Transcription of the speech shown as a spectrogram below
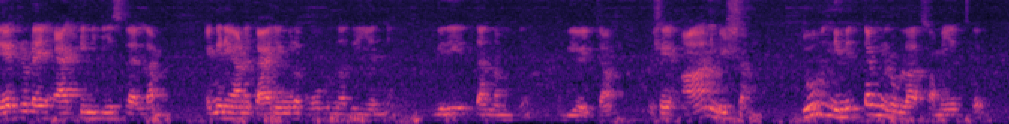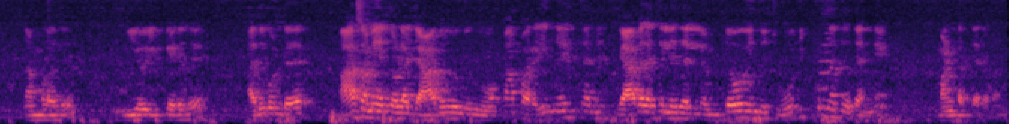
ഡേ ടു ഡേ ആക്ടിവിറ്റീസിലെല്ലാം എങ്ങനെയാണ് കാര്യങ്ങൾ പോകുന്നത് എന്ന് വിലയിരുത്താൻ നമുക്ക് ഉപയോഗിക്കാം. പക്ഷേ ആ നിമിഷം ദുർനിമിത്തങ്ങളുള്ള സമയത്ത് നമ്മളത് ഉപയോഗിക്കരുത്. അതുകൊണ്ട് ആ സമയത്തുള്ള ജാതകം ഒന്ന് നോക്കാൻ പറയുന്നതിൽ തന്നെ ജാതകത്തിൽ ഇതെല്ലാം ഉണ്ടോ എന്ന് ചോദിക്കുന്നത് തന്നെ മണ്ടത്തരമാണ്.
